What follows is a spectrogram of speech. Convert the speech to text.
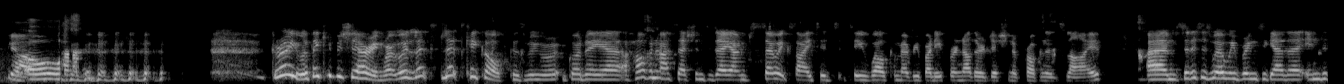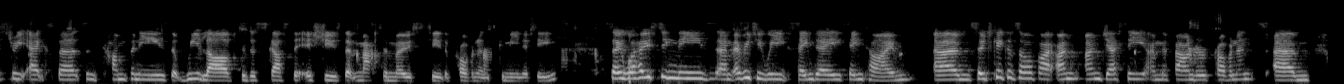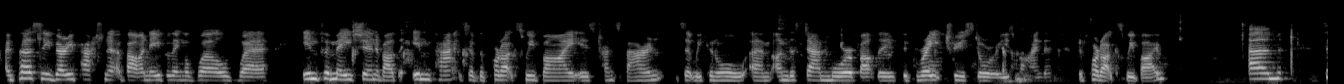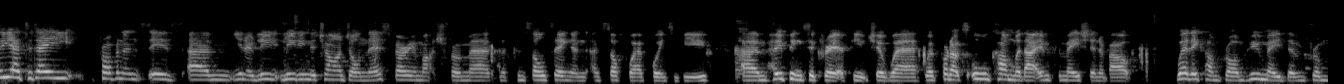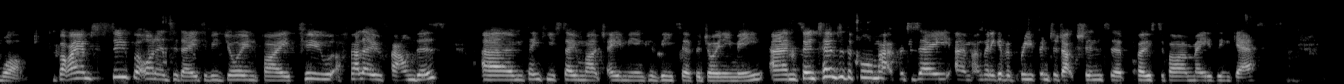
Yeah. Oh. Great. Well, thank you for sharing. Right. Well, let's let's kick off because we have got a, a, half an hour session today. I'm so excited to, to welcome everybody for another edition of Provenance Live. Um, so this is where we bring together industry experts and companies that we love to discuss the issues that matter most to the provenance community. So we're hosting these um, every two weeks, same day, same time. Um, so to kick us off, I, am I'm, I'm Jessi, I'm the founder of Provenance. Um, I'm personally very passionate about enabling a world where information about the impact of the products we buy is transparent so that we can all um, understand more about the, the great true stories behind the, the products we buy. Um, so yeah, today Provenance is, um, you know, lead, leading the charge on this very much from a kind of consulting and, and software point of view, um, hoping to create a future where where products all come with that information about where they come from, who made them, from what. But I am super honored today to be joined by two fellow founders. Um, thank you so much, Amy and Kavita, for joining me. And so, in terms of the format for today, um, I'm going to give a brief introduction to both of our amazing guests.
